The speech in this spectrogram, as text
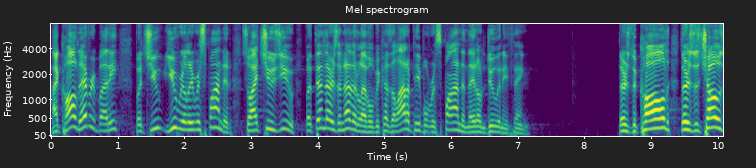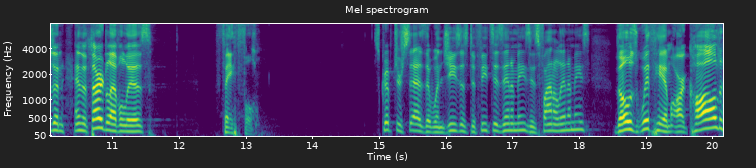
I called everybody, but you you really responded. So I choose you. But then there's another level because a lot of people respond and they don't do anything. There's the called, there's the chosen, and the third level is faithful. Scripture says that when Jesus defeats his enemies, his final enemies, those with him are called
